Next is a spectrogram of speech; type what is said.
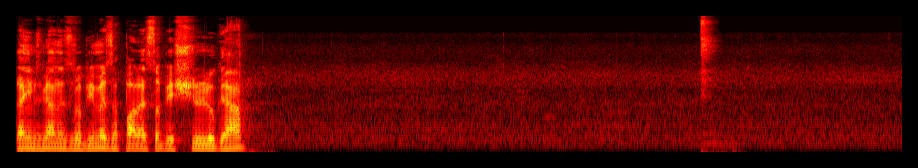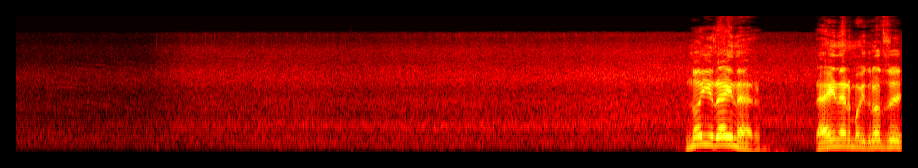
Zanim zmiany zrobimy, zapalę sobie śluga. No i Reiner. Reiner, moi drodzy,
